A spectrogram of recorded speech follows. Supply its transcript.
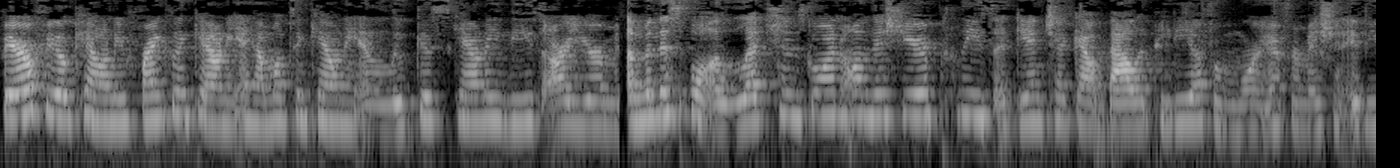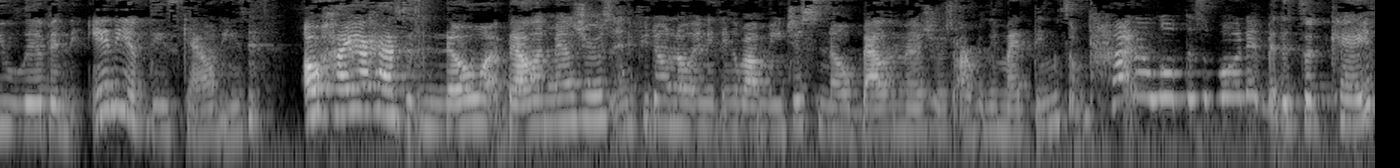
Fairfield County, Franklin County, and Hamilton County, and Lucas County. These are your uh, municipal elections going on this year. Please, again, check out Ballotpedia for more information if you live in any of these counties. Ohio has no ballot measures, and if you don't know anything about me, just know ballot measures are really my thing. So I'm kind of a little disappointed, but it's okay.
